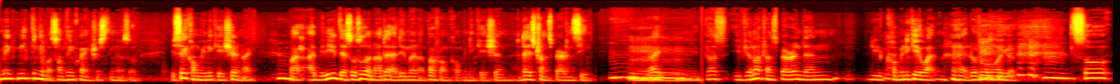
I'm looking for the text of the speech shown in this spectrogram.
make me think about something quite interesting also. You say communication, right? Mm. But I believe there's also another element apart from communication, and that is transparency, Mm. right? Because if you're not transparent, then you Yeah. communicate what? I don't know what you Mm. So,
